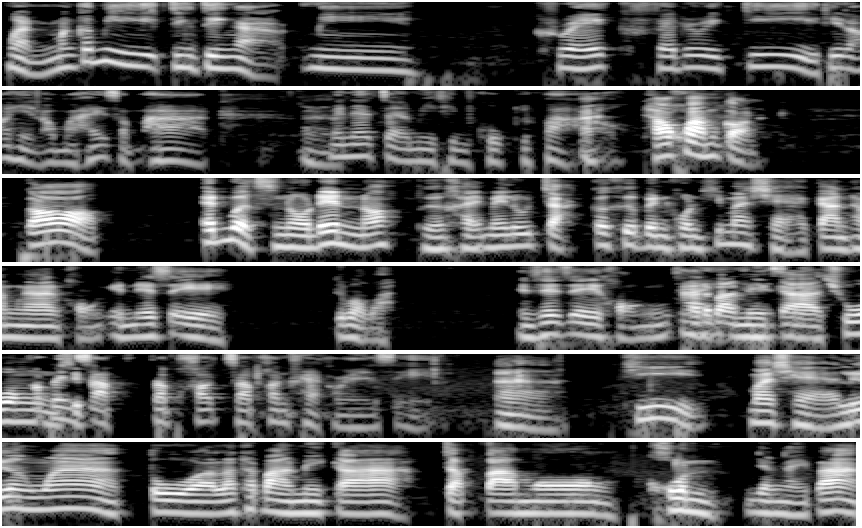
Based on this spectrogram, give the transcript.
เหมือนมันก็มีจริง ๆ อะ มีเครกเฟเดริกีที่เราเห็นออกมาให้สัมภาษณ์อ่าไม่แน่ใจมี Tim Cook หรือเปล่าอะเท้าความก่อน ก็ Edward Snowden เนาะเผื่อใครไม่รู้จักก็คือเป็นคนที่มาแฉการทำงานของ NSA ห รือเปล่าวะ NSA ของใช่รัฐบาลอเมริกาช่วงเขาเป็นสิบซับซับ subcontract ของ NSA อ่า ที่มาแฉเรื่องว่าตัวรัฐบาลอเมริกาจับตามองคนยังไงบ้าง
